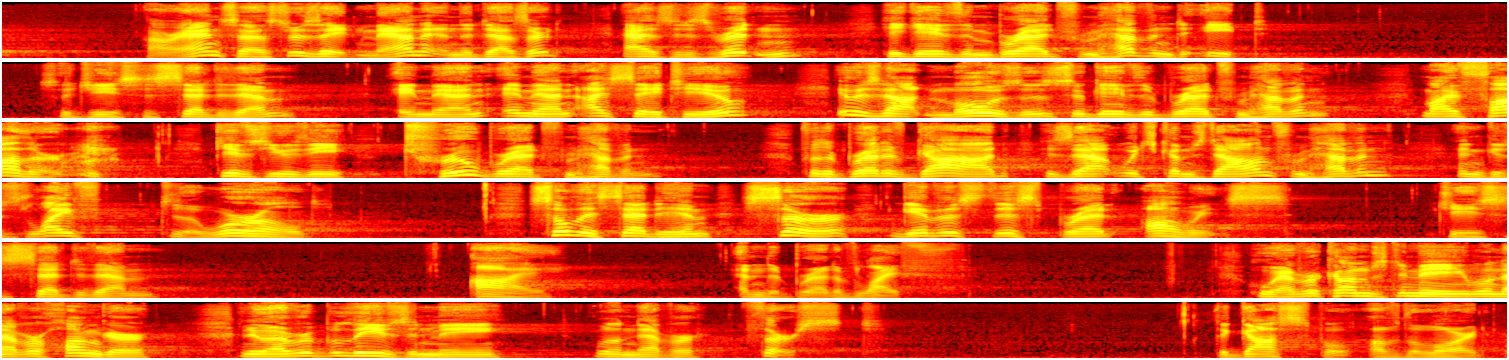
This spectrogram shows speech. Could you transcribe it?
Our ancestors ate manna in the desert, as it is written, He gave them bread from heaven to eat. So Jesus said to them, Amen, amen, I say to you, it was not Moses who gave the bread from heaven. My Father gives you the true bread from heaven. For the bread of God is that which comes down from heaven and gives life to the world. So they said to him, Sir, give us this bread always. Jesus said to them, I am the bread of life. Whoever comes to me will never hunger, and whoever believes in me will never thirst. The Gospel of the Lord.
